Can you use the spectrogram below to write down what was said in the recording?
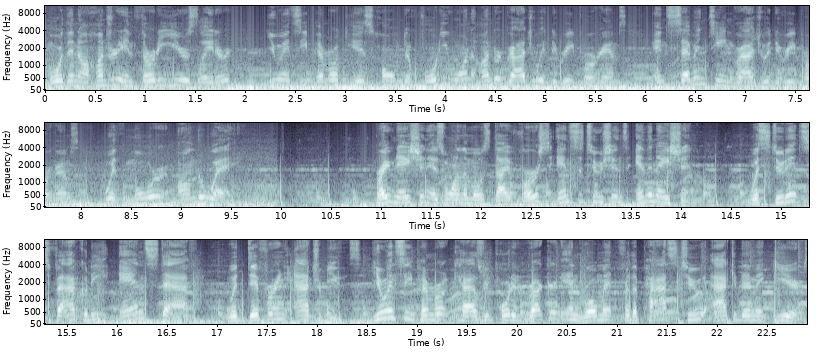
More than 130 years later, UNC Pembroke is home to 41 undergraduate degree programs and 17 graduate degree programs with more on the way. Brave Nation is one of the most diverse institutions in the nation, with students, faculty, and staff with differing attributes. UNC Pembroke has reported record enrollment for the past two academic years.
